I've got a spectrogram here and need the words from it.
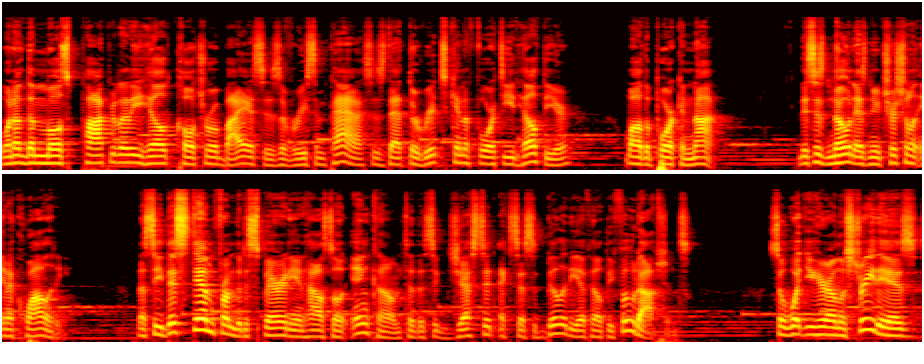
One of the most popularly held cultural biases of recent past is that the rich can afford to eat healthier, while the poor cannot. This is known as nutritional inequality. Now, see, this stemmed from the disparity in household income to the suggested accessibility of healthy food options. So, what you hear on the street is,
